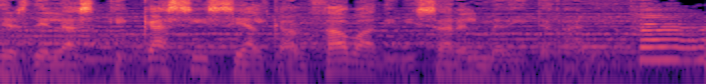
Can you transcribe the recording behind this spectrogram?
desde las que casi se alcanzaba a divisar el Mediterráneo.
